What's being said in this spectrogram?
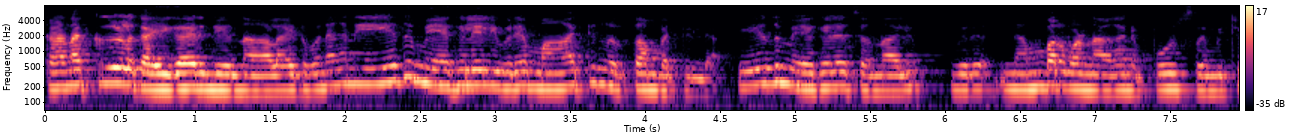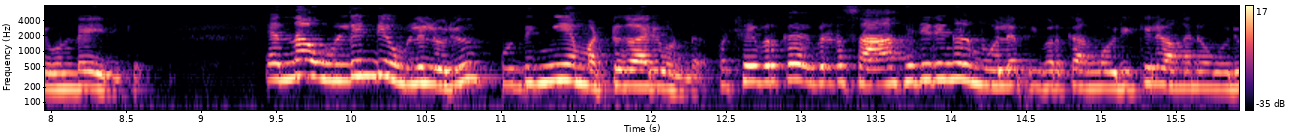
കണക്കുകൾ കൈകാര്യം ചെയ്യുന്ന ആളായിട്ട് പോകാൻ അങ്ങനെ ഏത് മേഖലയിൽ ഇവരെ മാറ്റി നിർത്താൻ പറ്റില്ല. ഏത് മേഖലയിൽ ചെന്നാലും ഇവർ നമ്പർ വൺ ആകാൻ എപ്പോഴും ശ്രമിച്ചുകൊണ്ടേയിരിക്കും. എന്നാൽ ഉള്ളിന്റെ ഉള്ളിലൊരു ഒതുങ്ങിയ മട്ടുകാരുമുണ്ട്. പക്ഷേ ഇവർക്ക് ഇവരുടെ സാഹചര്യങ്ങൾ മൂലം ഇവർക്ക് അങ്ങ് ഒരിക്കലും അങ്ങനെ ഒരു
